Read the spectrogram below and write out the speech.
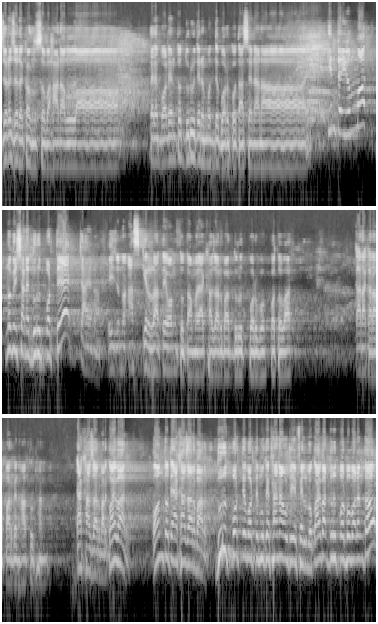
জোরে জোরে কনসবাহান আল্লাহ তারা বলেন তো, দুরুদের মধ্যে বরকত আছে না নাই? কিন্তু এই উম্মত নবীর সানে দুরুদ পড়তে চায় না। এই জন্য আজকের রাতে অন্তত আমরা এক হাজার বার দুরুদ পড়ব। কতবার? কারা কারা পারবেন হাত উঠান? এক হাজার বার। কয়বার? অন্তত এক হাজার বার। দুরুদ পড়তে পড়তে মুখে ফেনা উঠিয়ে ফেলব। কয়বার দুরুদ পড়ব বলেন তো?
